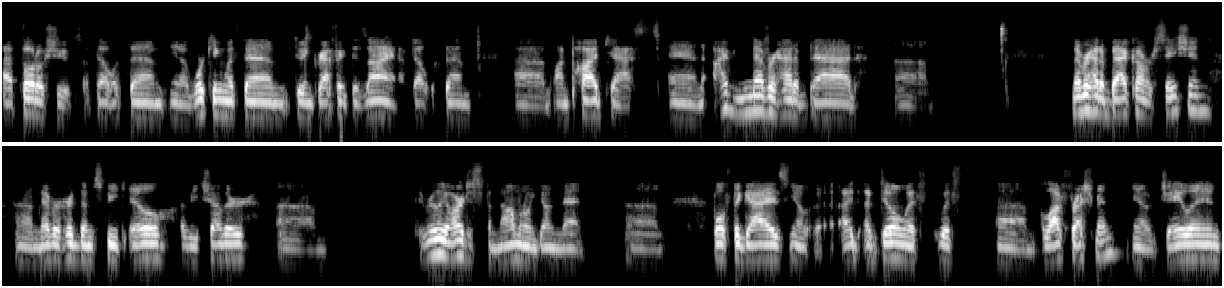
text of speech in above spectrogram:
at photo shoots. I've dealt with them, you know, working with them, doing graphic design. I've dealt with them um, on podcasts, and I've never had a bad, um, never had a bad conversation. Um, never heard them speak ill of each other. Um, they really are just phenomenal young men. Um, both the guys, you know, I, am dealing with with um, a lot of freshmen. You know, Jaylon,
